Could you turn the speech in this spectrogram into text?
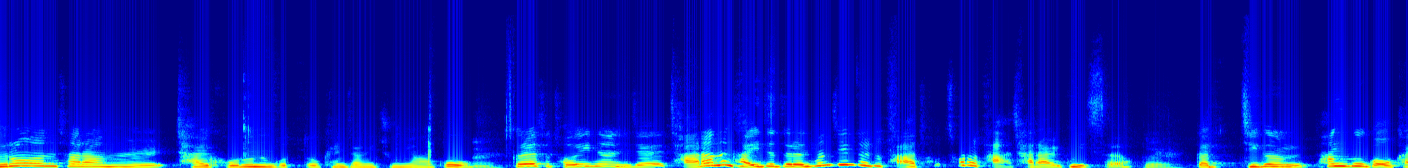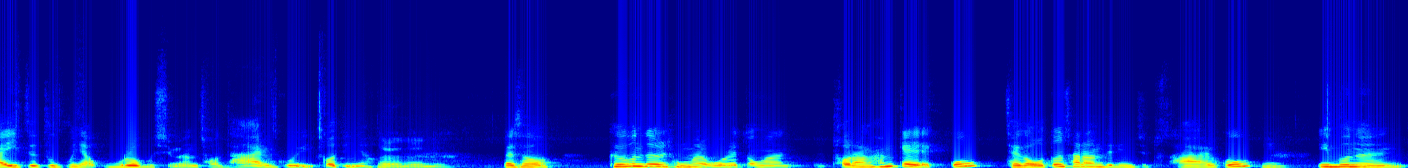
그런 사람을 잘 고르는 것도 굉장히 중요하고 네. 그래서 저희는 이제 잘하는 가이드들은 현지인들도 다 저- 서로 다 잘 알고 있어요. 네. 그러니까 지금 한국어 가이드 누구냐고 물어보시면 전 다 알고 있거든요. 네 네 네. 그래서 그분들은 정말 오랫동안 저랑 함께 했고, 제가 어떤 사람들인지도 다 알고, 음. 이분은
